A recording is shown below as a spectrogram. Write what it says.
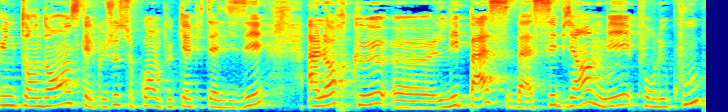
une tendance, quelque chose sur quoi on peut capitaliser. Alors que les passes, bah, c'est bien, mais pour le coup,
